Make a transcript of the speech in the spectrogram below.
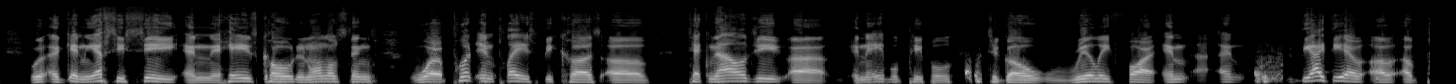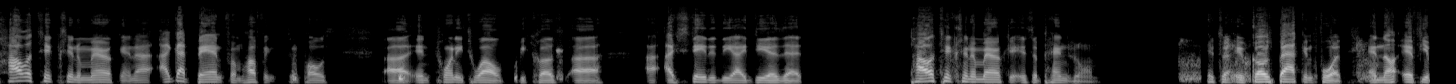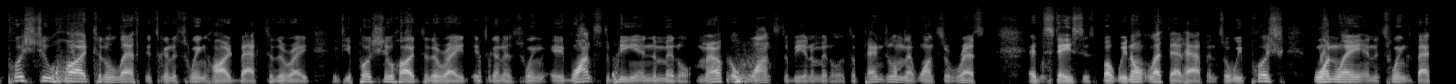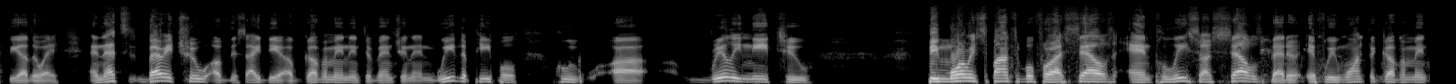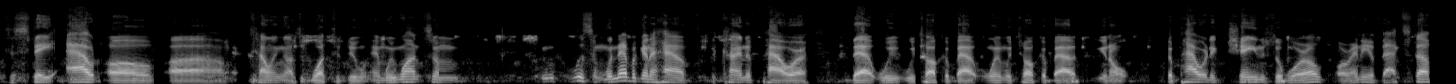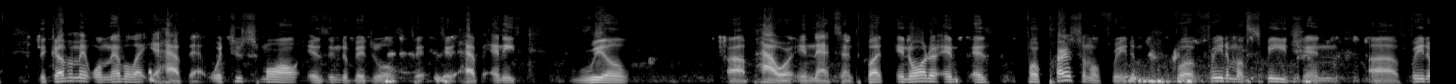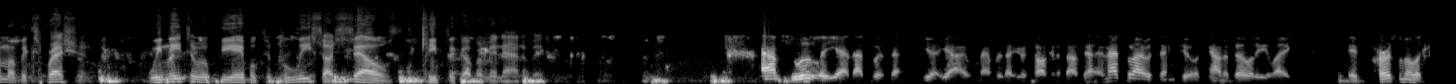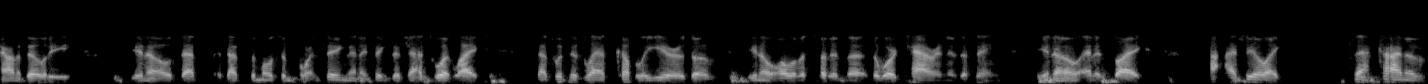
Again, the FCC and the Hays Code and all those things were put in place because of technology uh, enabled people to go really far and uh, and the idea of, of politics in america and I, I got banned from huffington post uh, in 2012 because uh, I stated the idea that politics in america is a pendulum. It's a, it goes back and forth. And the, if you push too hard to the left it's going to swing hard back to the right. If you push too hard to the right it's going to swing it wants to be in the middle. America wants to be in the middle. It's a pendulum that wants to rest and stasis but we don't let that happen. So we push one way and it swings back the other way. And that's very true of this idea of government intervention. And we the people who uh, really need to be more responsible for ourselves and police ourselves better if we want the government to stay out of uh, telling us what to do. And we want some listen, we're never going to have the kind of power that we, we talk about when we talk about, you know, the power to change the world or any of that stuff. The government will never let you have that. We're too small as individuals to, to have any real uh, power in that sense. But in order, and as for personal freedom, for freedom of speech and uh, freedom of expression, we need to be able to police ourselves to keep the government out of it. Absolutely, yeah. That's what. That, yeah, yeah. I remember that you were talking about that, and that's what I was saying too. Accountability, like it's personal accountability. You know, that's that's the most important thing, and I think that that's what like that's what this last couple of years of you know all of a sudden the the word Karen is a thing. You know, and it's like I feel like that kind of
